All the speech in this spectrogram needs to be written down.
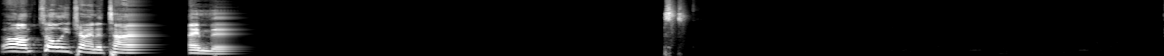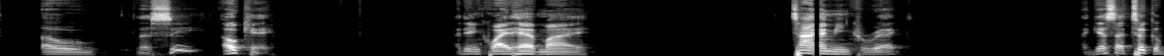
Oh, I'm totally trying to time this. Oh, let's see. Okay. I didn't quite have my timing correct. I guess I took a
